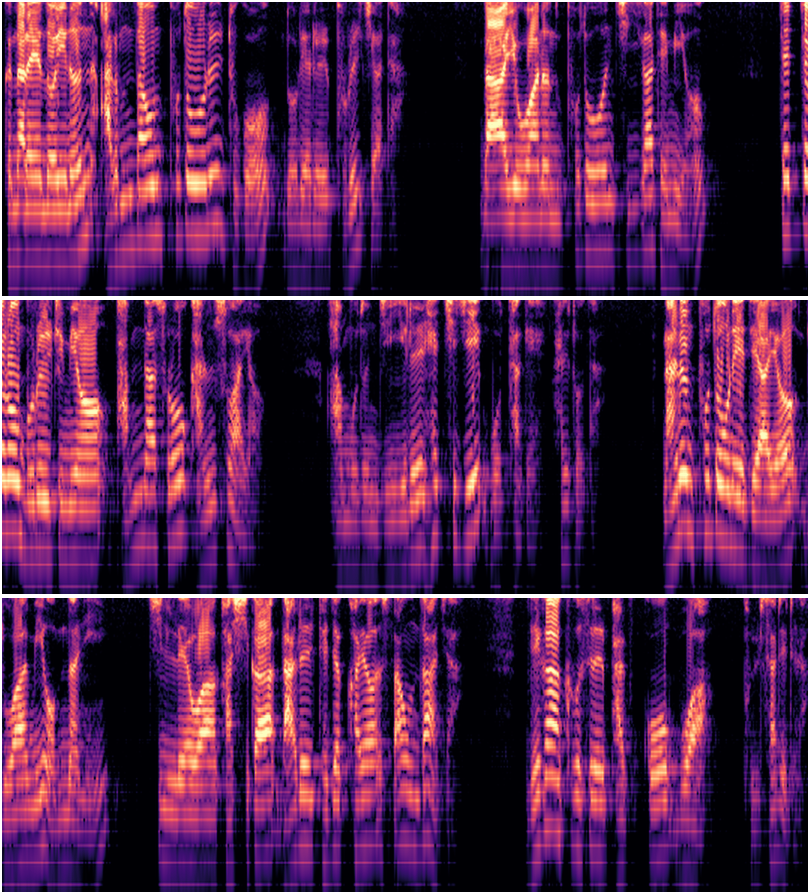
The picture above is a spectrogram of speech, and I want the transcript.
그날에 너희는 아름다운 포도원을 두고 노래를 부를지어다. 나 여호와는 포도원 지기가 되며 때때로 물을 주며 밤낮으로 간수하여 아무든지 이를 해치지 못하게 하리로다. 나는 포도원에 대하여 노함이 없나니 진레와 가시가 나를 대적하여 싸운다 하자. 내가 그것을 밟고 모아 불사리리라.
